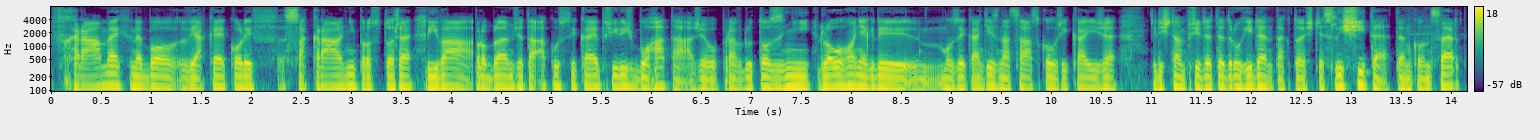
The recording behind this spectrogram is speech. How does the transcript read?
V chrámech nebo v jakékoliv sakrální prostoře bývá problém, že ta akustika je příliš bohatá, že opravdu to zní dlouho. Někdy muzikanti s nadsázkou říkají, že když tam přijdete druhý den, tak to ještě slyšíte, ten koncert,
